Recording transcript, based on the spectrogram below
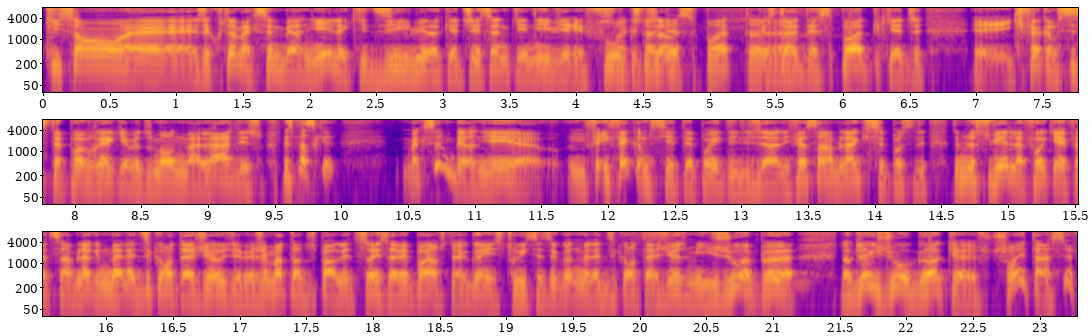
qui sont. euh, J'écoutais Maxime Bernier là, qui dit, lui, là, que Jason Kenney est viré fou. Que c'est un despote, Que euh. c'est un despote, puis euh, qui fait comme si c'était pas vrai qu'il y avait du monde malade. les- Mais c'est parce que. Maxime Bernier, euh, il, fait, comme s'il était pas intelligent. Il fait semblant qu'il sait pas. Je me souviens de la fois qu'il avait fait semblant qu'une maladie contagieuse. Il avait jamais entendu parler de ça. Il savait pas. C'est un gars instruit. Il sait c'est quoi une maladie contagieuse. Mais il joue un peu. Donc là, il joue au gars que soins intensifs,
